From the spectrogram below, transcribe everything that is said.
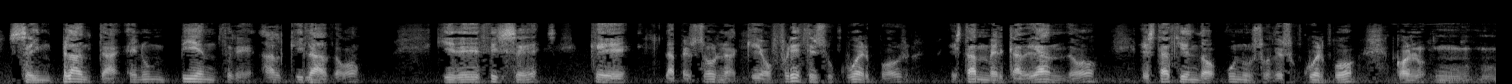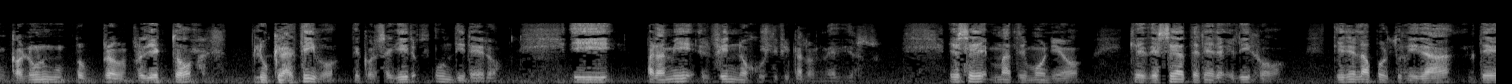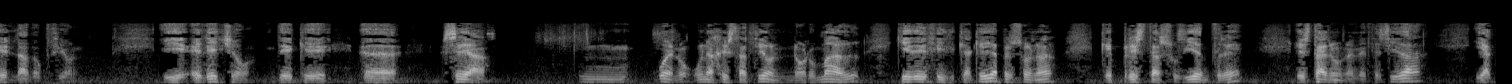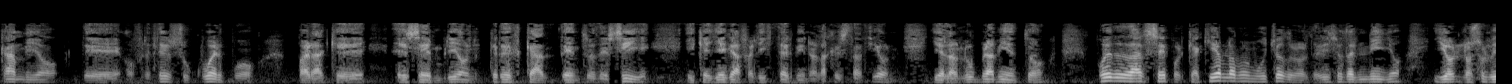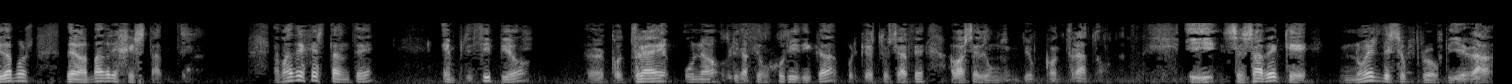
se implanta en un vientre alquilado, quiere decirse que la persona que ofrece su cuerpo está mercadeando, está haciendo un uso de su cuerpo con, mm, un proyecto lucrativo de conseguir un dinero. Y para mí el fin no justifica los medios. Ese matrimonio que desea tener el hijo tiene la oportunidad de la adopción. Y el hecho de que eh, sea mm, bueno, una gestación normal quiere decir que aquella persona que presta su vientre está en una necesidad y a cambio de ofrecer su cuerpo para que ese embrión crezca dentro de sí y que llegue a feliz término la gestación y el alumbramiento, puede darse, porque aquí hablamos mucho de los derechos del niño y nos olvidamos de la madre gestante. La madre gestante, en principio, eh, contrae una obligación jurídica, porque esto se hace a base de un, contrato. Y se sabe que no es de su propiedad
